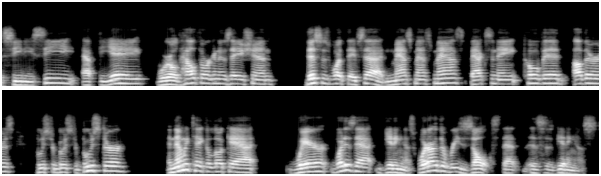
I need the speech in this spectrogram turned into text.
the CDC, FDA, World Health Organization. This is what they've said mass, mass, mass, vaccinate COVID, others, booster, booster, booster. And then we take a look at where, what is that getting us? What are the results that this is getting us?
